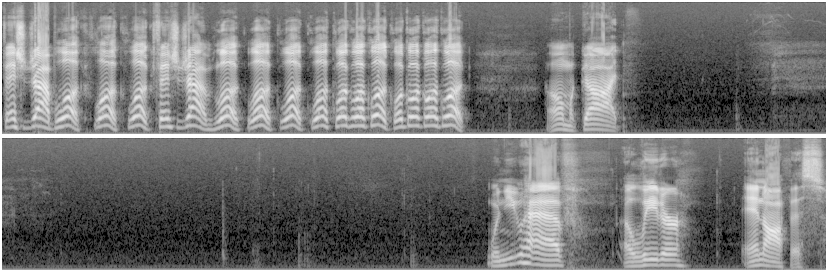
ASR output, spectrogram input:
finish the job, look, look, look, finish the job, look, look, look, look, look, look, look, look, look, look, look. Oh my God. When you have a leader in office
